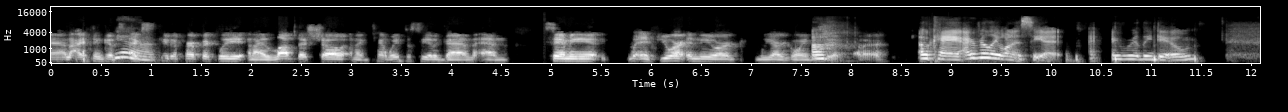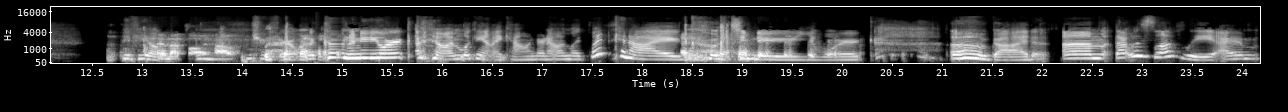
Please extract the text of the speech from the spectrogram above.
And I think it's Yeah. executed perfectly. And I love this show and I can't wait to see it again. And Sammy, if you are in New York, we are going to see it together. Okay, I really want to see it. I really do. If you And that's all I have. I'm trying to figure out when to come to New York. I know I'm looking at my calendar now. I'm like, when can I go to New York? Oh God. Um, that was lovely. I'm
